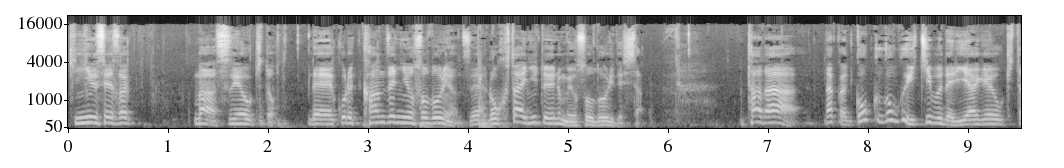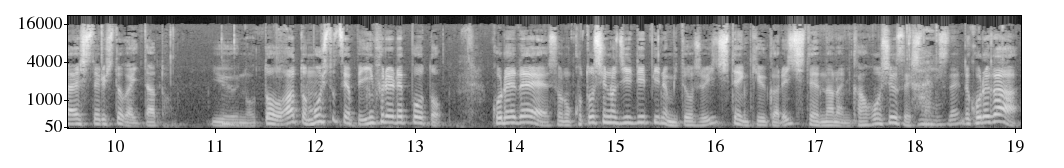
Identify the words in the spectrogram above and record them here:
金融政策、まあ、据え置きと、でこれ、完全に予想通りなんですね、6対2というのも予想通りでした。ただ、なんかごくごく一部で利上げを期待している人がいたというのと、あともう一つ、やっぱりインフレレポート、これでその今年の GDP の見通しを1.9から1.7に下方修正したんですね、でこれが、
